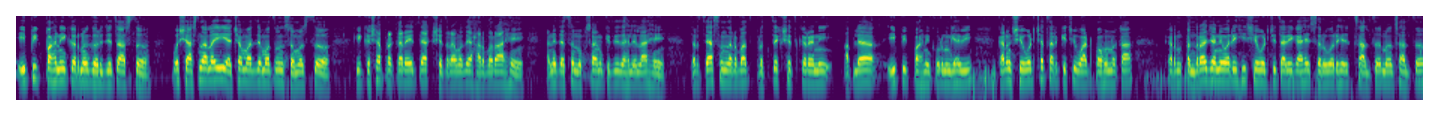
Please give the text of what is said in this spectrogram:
ई पीक पाहणी करणं गरजेचं असतं. व शासनालाही याच्या माध्यमातून समजतं की कशा प्रकारे त्या क्षेत्रामध्ये हरभरा आहे आणि त्याचं नुकसान किती झालेलं आहे. तर त्या संदर्भात प्रत्येक शेतकऱ्यांनी आपल्या ई पीक पाहणी करून घ्यावी. कारण शेवटच्या तारखेची वाट पाहू नका. कारण पंधरा जानेवारी ही शेवटची तारीख आहे. सर्वर हे चालतं न चालतं.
